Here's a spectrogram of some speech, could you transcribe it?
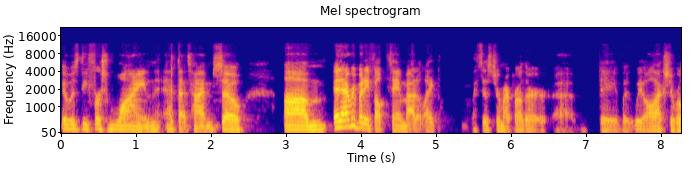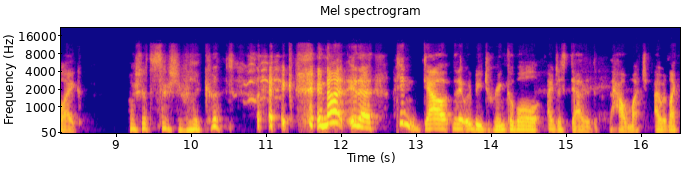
It was the first wine at that time. So, um, and everybody felt the same about it. Like my sister, my brother, uh, Dave. Like we all actually were like, "Oh shit, this is actually really good." like, and not in a. I didn't doubt that it would be drinkable. I just doubted how much I would like.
